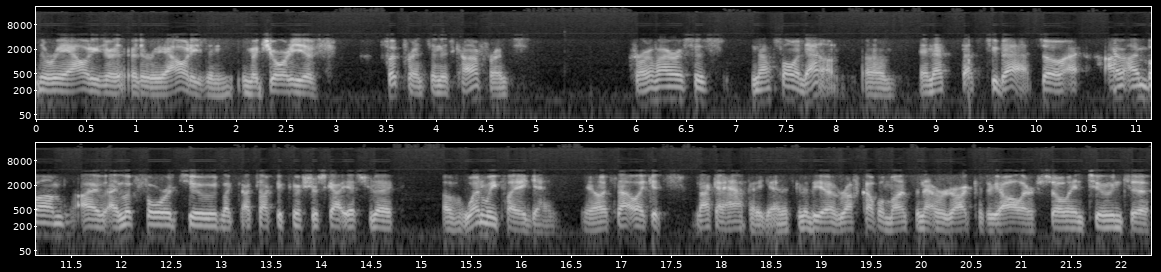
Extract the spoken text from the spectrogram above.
the realities are, are the realities, and the majority of footprints in this conference, coronavirus is not slowing down. Um, and that's that's too bad. So I, I am bummed. I, I look forward to like I talked to Commissioner Scott yesterday of when we play again. You know, it's not like it's not going to happen again. It's going to be a rough couple months in that regard because we all are so in tune to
